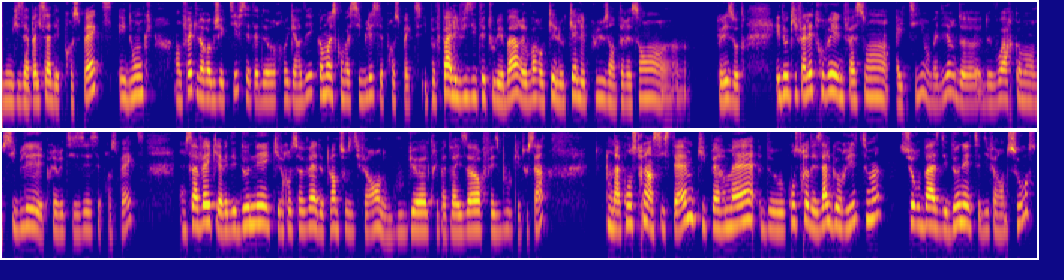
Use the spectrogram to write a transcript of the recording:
Et donc ils appellent ça des prospects. Et donc en fait leur objectif c'était de regarder comment est-ce qu'on va cibler ces prospects. Ils peuvent pas aller visiter tous les bars et voir ok lequel est plus intéressant euh, que les autres. Et donc il fallait trouver une façon IT on va dire de, de voir comment cibler et prioriser ces prospects. On savait qu'il y avait des données qu'ils recevaient de plein de sources différentes, donc Google, TripAdvisor, Facebook et tout ça. On a construit un système qui permet de construire des algorithmes sur base des données de ces différentes sources,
